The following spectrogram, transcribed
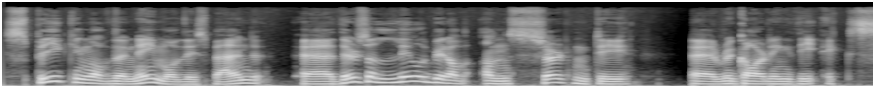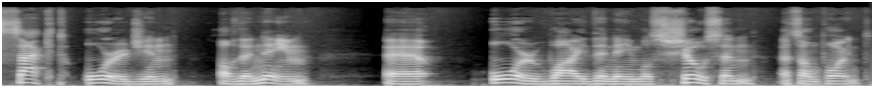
Speaking of the name of this band, uh, there's a little bit of uncertainty uh, regarding the exact origin of the name uh, or why the name was chosen at some point.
